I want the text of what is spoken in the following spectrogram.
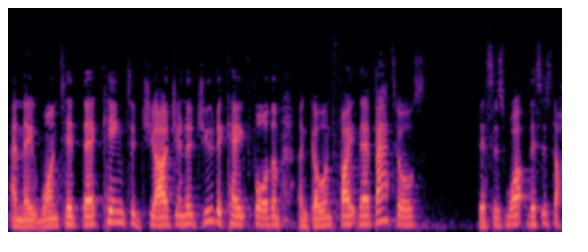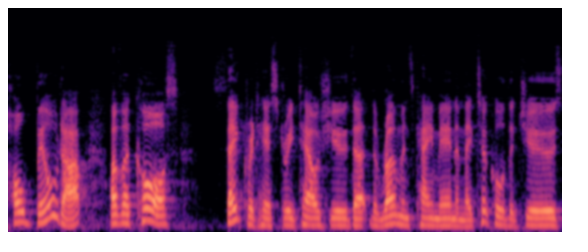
and they wanted their king to judge and adjudicate for them and go and fight their battles. This is what, this is the whole build up of a course sacred history tells you that the Romans came in and they took all the Jews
